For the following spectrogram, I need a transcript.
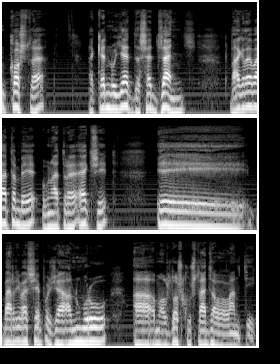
amb Don Costa, aquest noiet de 16 anys, va gravar també un altre èxit i va arribar a ser doncs, ja el número 1 amb els dos costats de l'Atlàntic.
